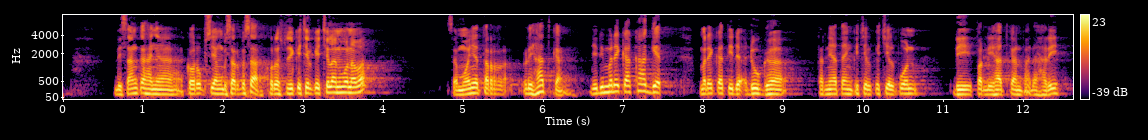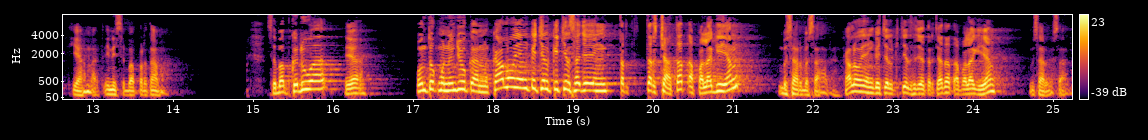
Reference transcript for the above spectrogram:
Disangka hanya korupsi yang besar-besar. Korupsi kecil-kecilan pun apa? Semuanya terlihatkan. Jadi mereka kaget. Mereka tidak duga ternyata yang kecil-kecil pun diperlihatkan pada hari kiamat. Ini sebab pertama. Sebab kedua, ya, untuk menunjukkan kalau yang kecil-kecil saja yang ter tercatat, apalagi yang besar-besar. Kalau yang kecil-kecil saja tercatat, apalagi yang besar-besar.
